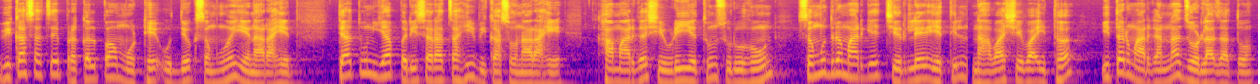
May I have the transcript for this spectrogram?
विकासाचे प्रकल्प मोठे उद्योग समूह येणार आहेत. त्यातून या परिसराचाही विकास होणार आहे. हा मार्ग शिवडी येथून सुरू होऊन समुद्रमार्गे चिरले येथील न्हावाशेवा इथं इतर मार्गांना जोडला जातो.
